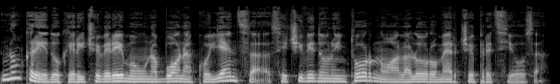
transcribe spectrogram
Non credo che riceveremo una buona accoglienza se ci vedono intorno alla loro merce preziosa.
